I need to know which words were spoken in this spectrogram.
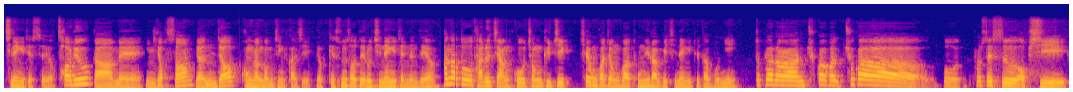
진행이 됐어요. 서류, 그다음에 인적성, 면접, 건강검진까지 이렇게 순서대로 진행이 됐는데요. 하나도 다르지 않고 정규직 채용 과정과 동일하게 진행이 되다 보니 특별한 추가가 추가 뭐 프로세스 없이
